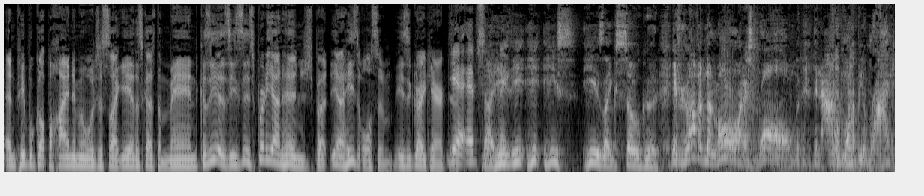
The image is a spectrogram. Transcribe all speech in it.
and people got behind him and were just like, yeah, this guy's the man. Because he is. He's, he's pretty unhinged, but, you know, he's awesome. He's a great character. yeah, No, absolutely. he, he, he, he's he's like so good. If loving the Lord is wrong, then I don't want to be right.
